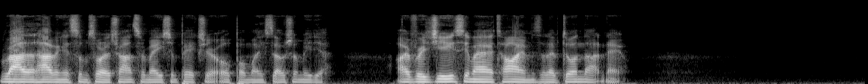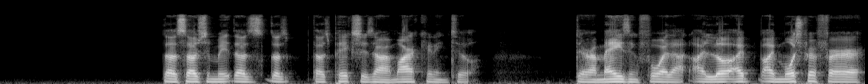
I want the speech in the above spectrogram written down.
rather than having some sort of transformation picture up on my social media. I've reduced the amount of times that I've done that now. Those social media those those those pictures are a marketing tool. They're amazing for that. I love I, I much prefer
